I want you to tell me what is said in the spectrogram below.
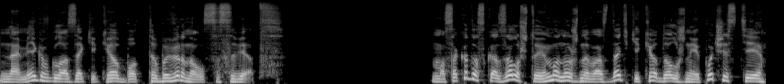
На миг в глаза Кикё будто бы вернулся свет. Масакада сказал, что ему нужно воздать Кикё должные почести,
